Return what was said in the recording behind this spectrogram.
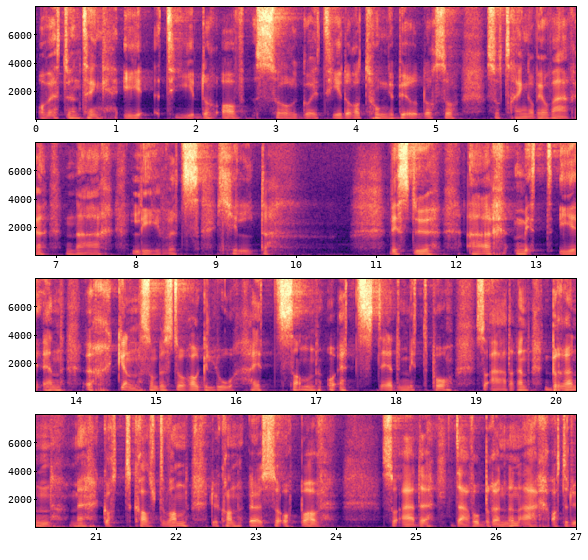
Og vet du en ting? I tider av sorg og i tider av tunge byrder så, så trenger vi å være nær livets kilde. Hvis du er midt i en ørken som består av gloheit sand, og et sted midt på så er det en brønn med godt, kaldt vann du kan øse opp av, så er det der hvor brønnen er, at du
